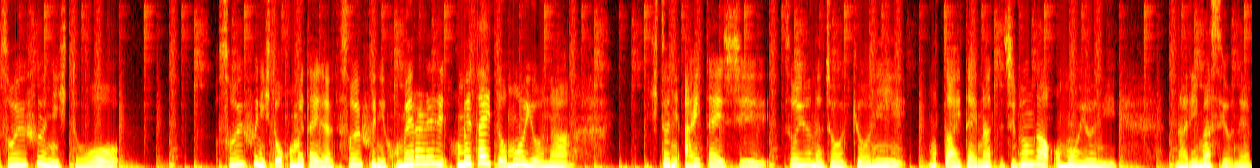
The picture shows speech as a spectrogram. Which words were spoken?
そういうふうに人をそういうふうに人を褒めたいじゃなくてそういうふうに褒められる褒めたいと思うような人に会いたいしそういうような状況にもっと会いたいなって自分が思うようになりますよね。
